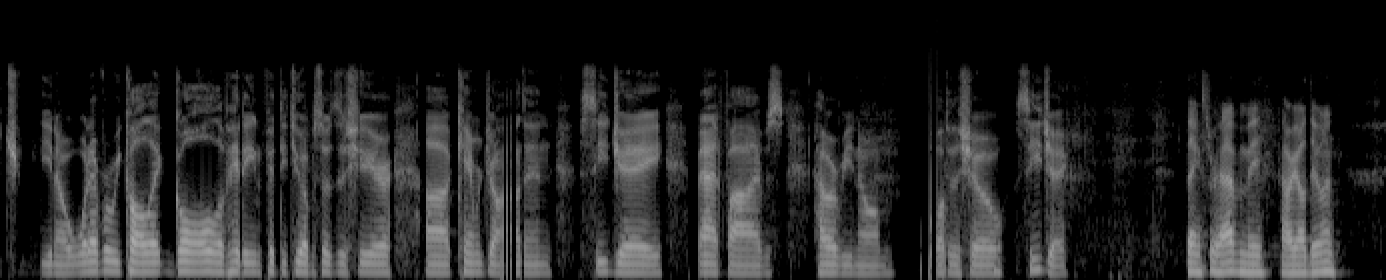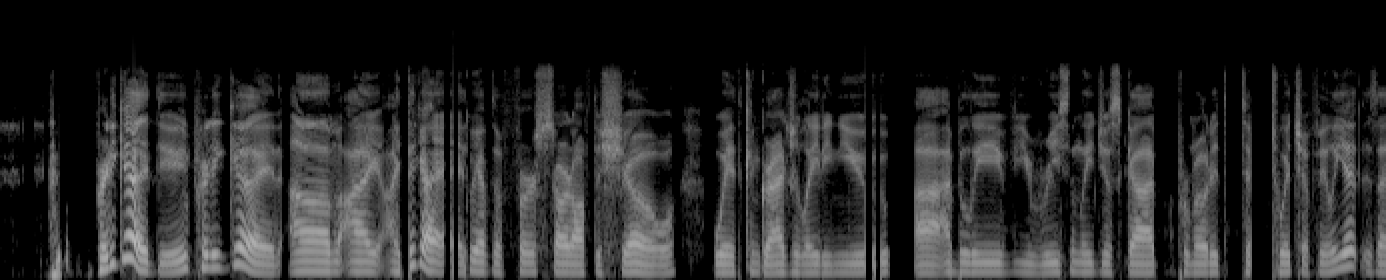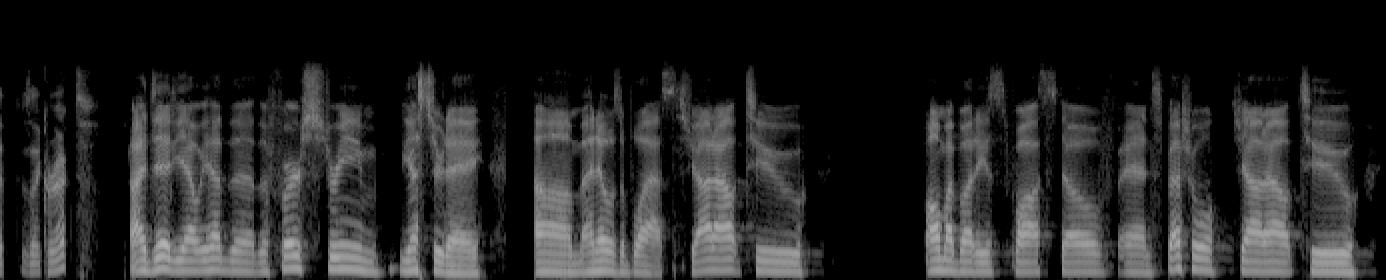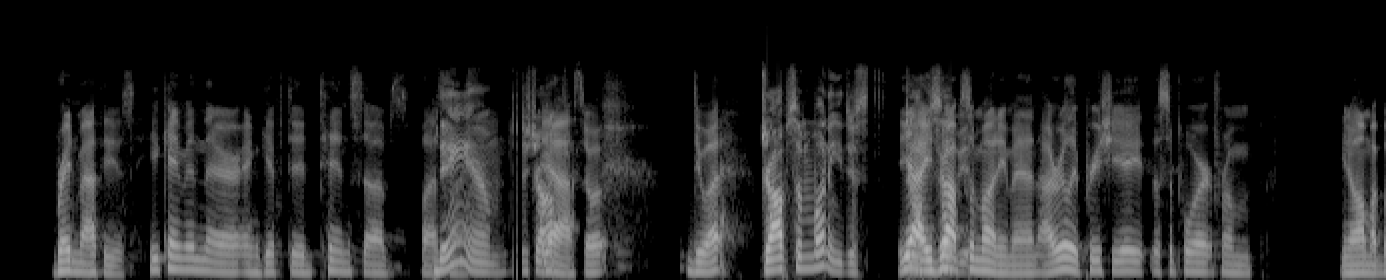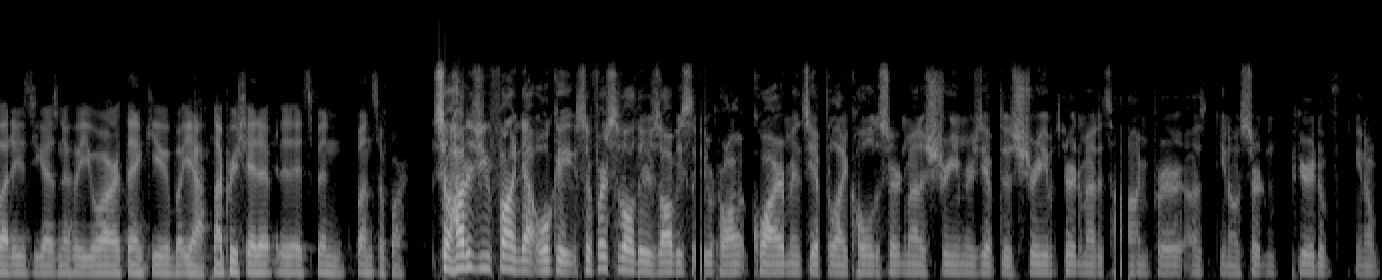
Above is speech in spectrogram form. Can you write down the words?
you know, whatever we call it, goal of hitting 52 episodes this year. Uh, Cameron Johnson, CJ, Bad Fives, however you know him. Welcome to the show, CJ. Thanks for having me. How are y'all doing? Pretty good, dude. Pretty good. Um, I I think I, I think we have to first start off the show with congratulating you. Uh, I believe you recently just got promoted to Twitch affiliate. Is that is that correct? I did, yeah. We had the the first stream yesterday, um, and it was a blast. Shout out to all my buddies, Foss Stove, and special shout out to Braden Matthews. He came in there and gifted ten subs last night. Damn, just drop Yeah. So, do what? drop some money. Just Yeah, drop he some- dropped some money, man. I really appreciate the support from, you know, all my buddies. You guys know who you are. Thank you. But yeah, I appreciate it. It- It's been fun so far. So how did you find out? Okay, so first of all, there's obviously requirements. You have to like hold a certain amount of streamers. You have to stream a certain amount of time for a you know a certain period of you know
